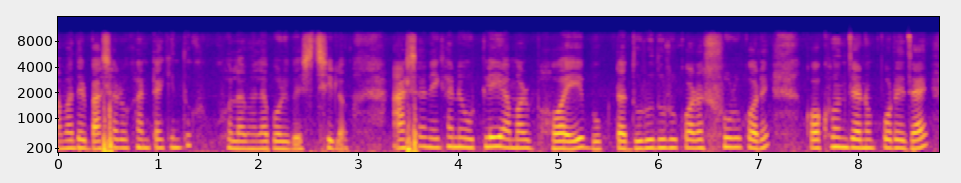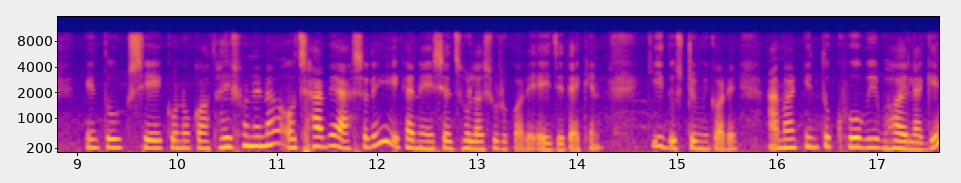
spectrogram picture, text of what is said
আমাদের বাসার ওখানটা কিন্তু খুব খোলামেলা পরিবেশ ছিল। আসান এখানে উঠলেই আমার ভয়ে বুকটা দুরু দুরু করা শুরু করে, কখন যেন পড়ে যায়, কিন্তু সে কোনো কথাই শোনে না। ও ছাদে আসলেই এখানে এসে ঝোলা শুরু করে, এই যে দেখেন, কি দুষ্টুমি করে। আমার কিন্তু খুবই ভয় লাগে।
